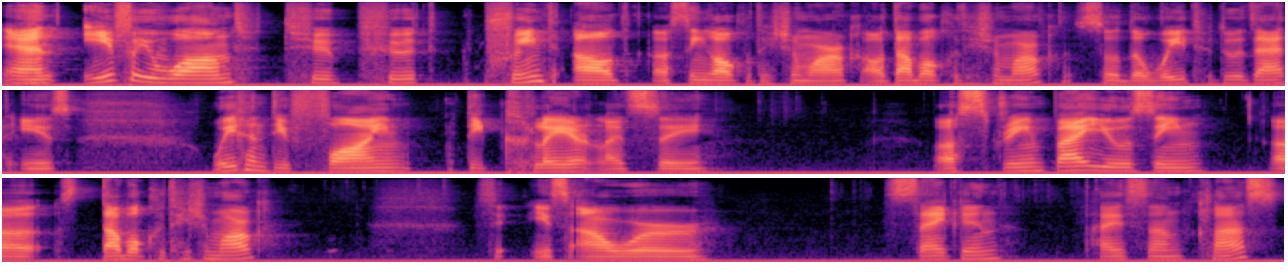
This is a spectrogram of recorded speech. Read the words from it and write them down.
And if we want to put print out a single quotation mark or double quotation mark. So the way to do that is we can define declare let's say a string by using a double quotation mark. It's our second python class.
